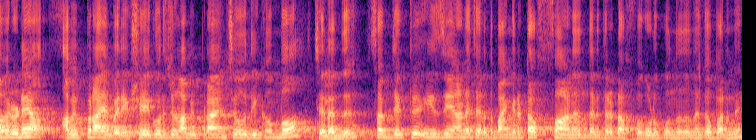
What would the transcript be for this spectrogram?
അവരുടെ അഭിപ്രായം പരീക്ഷയെക്കുറിച്ചുള്ള അഭിപ്രായം ചോദിക്കുമ്പോൾ ചിലത് സബ്ജക്റ്റ് ഈസിയാണ് ചിലത് ഭയങ്കര ടഫാണ് എന്താണ് ഇത്ര ടഫ് കൊടുക്കുന്നത് എന്നൊക്കെ പറഞ്ഞ്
